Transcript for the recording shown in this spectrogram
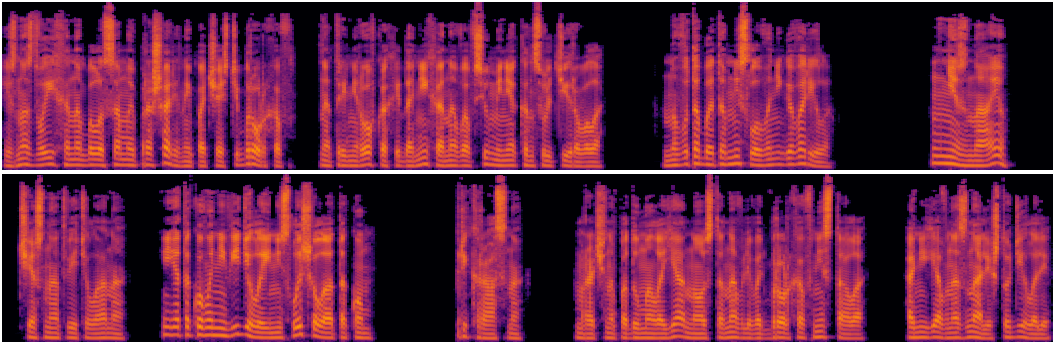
Из нас двоих она была самой прошаренной по части брорхов. На тренировках и до них она вовсю меня консультировала. Но вот об этом ни слова не говорила. «Не знаю», — честно ответила она. «Я такого не видела и не слышала о таком». «Прекрасно», — мрачно подумала я, но останавливать брорхов не стала. Они явно знали, что делали.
